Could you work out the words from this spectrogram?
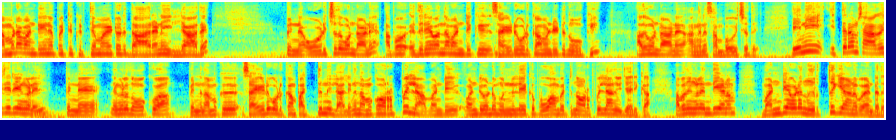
നമ്മുടെ വണ്ടീനെ പറ്റി കൃത്യമായിട്ടൊരു ധാരണയില്ലാതെ പിന്നെ ഓടിച്ചത് കൊണ്ടാണ്. അപ്പോൾ എതിരെ വന്ന വണ്ടിക്ക് സൈഡ് കൊടുക്കാൻ വേണ്ടിയിട്ട് നോക്കി. അതുകൊണ്ടാണ് അങ്ങനെ സംഭവിച്ചത്. ഇനി ഇത്തരം സാഹചര്യങ്ങളിൽ പിന്നെ നിങ്ങൾ നോക്കുക പിന്നെ നമുക്ക് സൈഡ് കൊടുക്കാൻ പറ്റുന്നില്ല അല്ലെങ്കിൽ നമുക്ക് ഉറപ്പില്ല വണ്ടി വണ്ടി കൊണ്ട് മുന്നിലേക്ക് പോകാൻ പറ്റുന്ന ഉറപ്പില്ല എന്ന് വിചാരിക്കുക. അപ്പോൾ നിങ്ങൾ എന്ത് ചെയ്യണം? വണ്ടി അവിടെ നിർത്തുകയാണ് വേണ്ടത്.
